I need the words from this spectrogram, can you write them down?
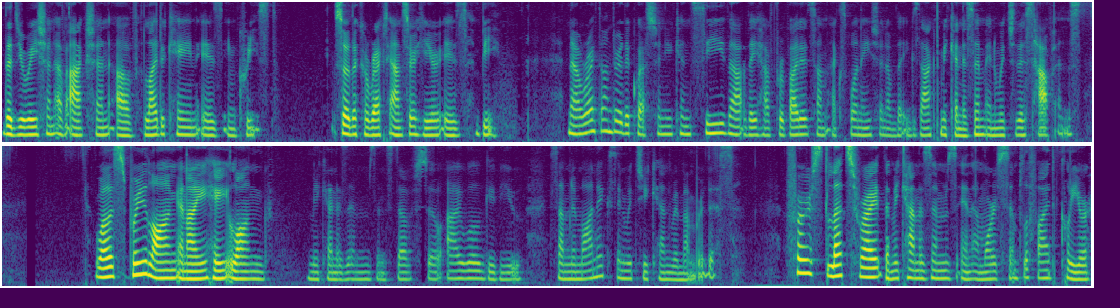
the duration of action of lidocaine is increased. So the correct answer here is B. Now, right under the question, you can see that they have provided some explanation of the exact mechanism in which this happens. Well, it's pretty long and I hate long mechanisms and stuff, so I will give you some mnemonics in which you can remember this. First, let's write the mechanisms in a more simplified, clear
